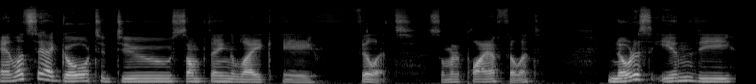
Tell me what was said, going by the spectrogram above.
And let's say I go to do something like a fillet. So I'm going to apply a fillet. Notice in the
